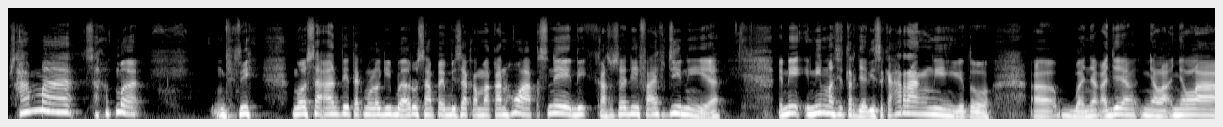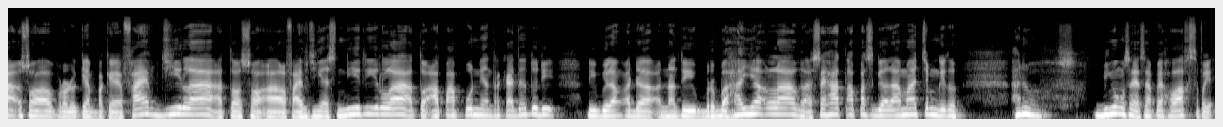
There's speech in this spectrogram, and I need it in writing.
Sama, sama. Jadi nggak usah anti teknologi baru sampai bisa kemakan hoax nih di kasusnya di 5G nih ya. Ini ini masih terjadi sekarang nih gitu. Uh, banyak aja yang nyela-nyela soal produk yang pakai 5G lah atau soal 5G-nya sendiri lah atau apa pun yang terkait itu di, dibilang ada nanti berbahaya lah, nggak sehat apa segala macem gitu. Aduh, bingung saya sampai hoax sampai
